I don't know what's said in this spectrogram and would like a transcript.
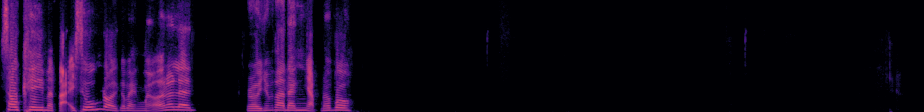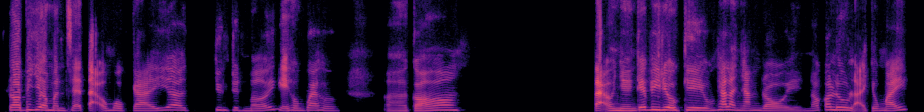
Sau khi mà tải xuống rồi các bạn mở nó lên. Rồi chúng ta đăng nhập nó vô. Rồi bây giờ mình sẽ tạo một cái uh, chương trình mới ngày hôm qua Hường. Uh, có tạo những cái video kia cũng khá là nhanh rồi nó có lưu lại trong máy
